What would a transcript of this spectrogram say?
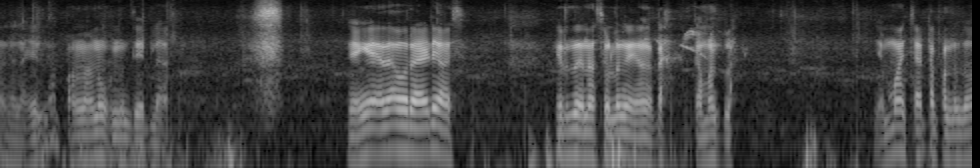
அதில் என்ன பண்ணலான்னு ஒன்றும் தெரியல. எங்கே ஏதாவது ஒரு ஐடியா இருந்ததுன்னா சொல்லுங்கள் என்கிட்ட. கமெண்ட்டில் எம்மா சேட்டை பண்ணுதோ?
